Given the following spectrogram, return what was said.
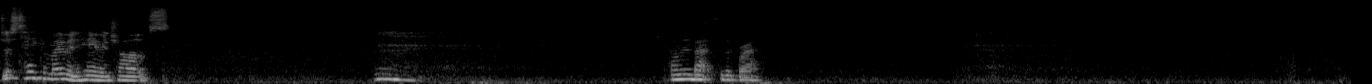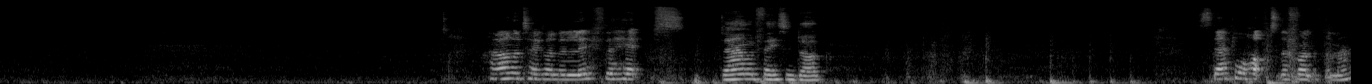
Just take a moment here in child's. Coming back to the breath. Curl the toes under, lift the hips, downward facing dog. Step or hop to the front of the mat.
